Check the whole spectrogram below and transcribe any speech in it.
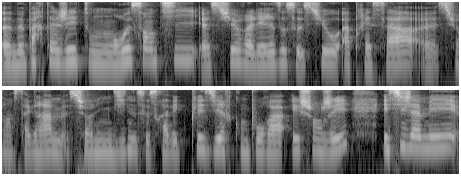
euh, me partager ton ressenti euh, sur les réseaux sociaux après ça, euh, sur Instagram, sur LinkedIn. Ce sera avec plaisir qu'on pourra échanger. Et si jamais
